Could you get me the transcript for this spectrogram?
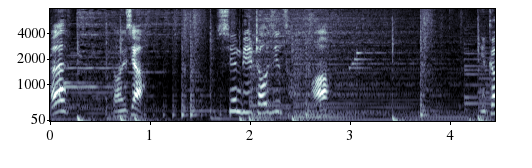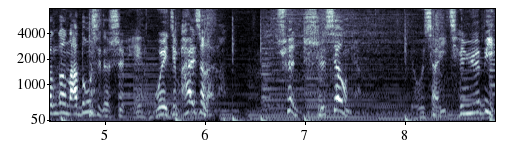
哎，等一下，先别着急走啊！你刚刚拿东西的视频我已经拍下来了，劝你识相点，留下一千月币，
